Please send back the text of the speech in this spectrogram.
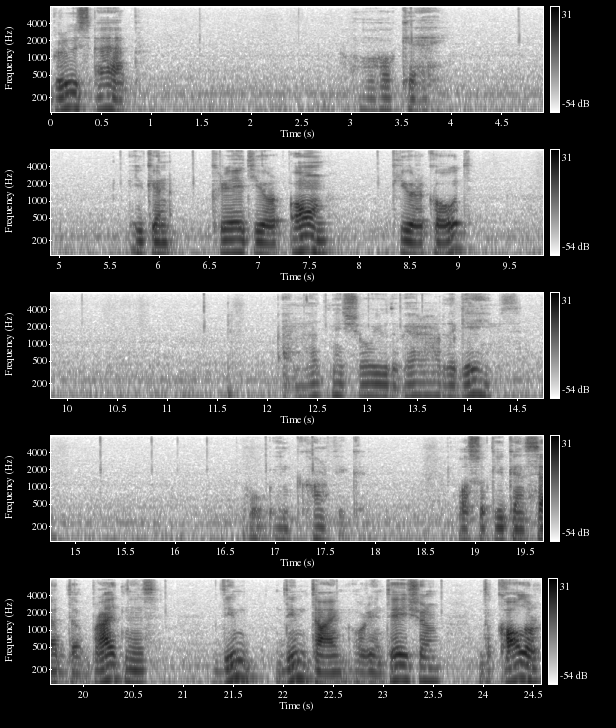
Bruce app. Okay you can create your own QR code. And let me show you the where are the games. Oh in config. Also you can set the brightness dim dim time orientation. The color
